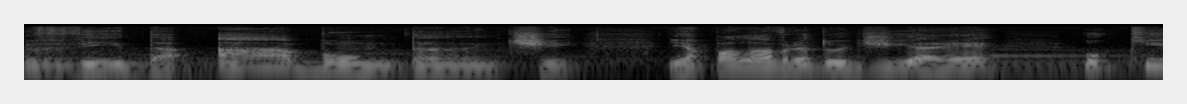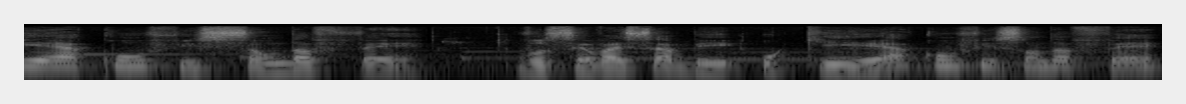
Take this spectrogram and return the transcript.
Vida Abundante. E a palavra do dia é o que é a confissão da fé. Você vai saber o que é a confissão da fé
